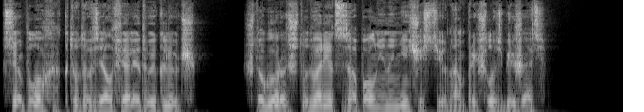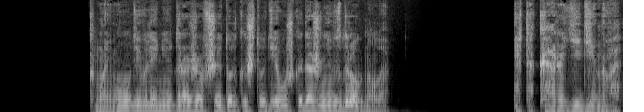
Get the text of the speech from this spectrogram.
«Все плохо. Кто-то взял фиолетовый ключ. Что город, что дворец заполнены нечистью. Нам пришлось бежать». К моему удивлению, дрожавшая только что девушка даже не вздрогнула. «Это кара единого»,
